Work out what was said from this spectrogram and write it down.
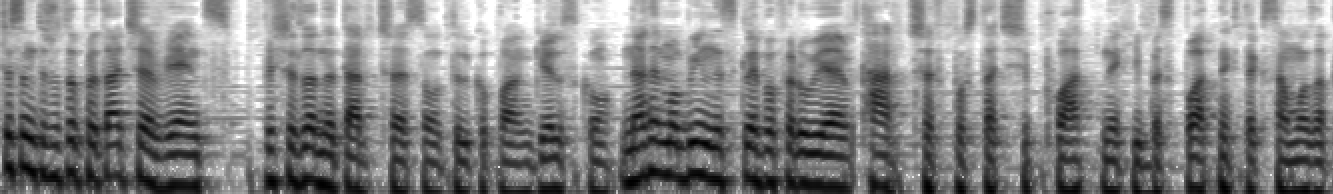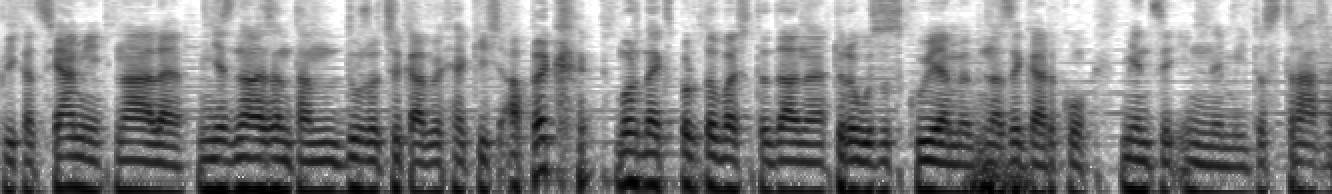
Czasem też o to pytacie, więc wyświetlane tarcze są tylko po angielsku. Na ten mobilny sklep oferuje tarcze w postaci płatnych i bezpłatnych, tak samo z aplikacjami, no ale nie znalazłem tam dużo ciekawych jakichś apek. Można eksportować te dane, które uzyskujemy na zegarku, między innymi do strawy.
